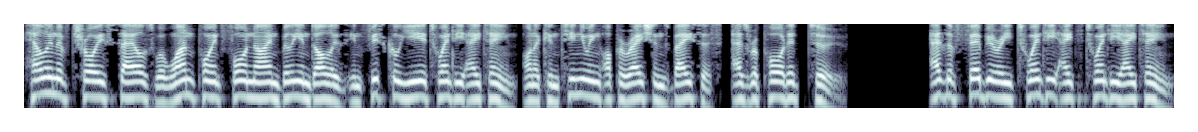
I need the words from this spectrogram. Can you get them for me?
Helen of Troy's sales were $1.49 billion in fiscal year 2018 on a continuing operations basis, as reported 2. As of February 28, 2018,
